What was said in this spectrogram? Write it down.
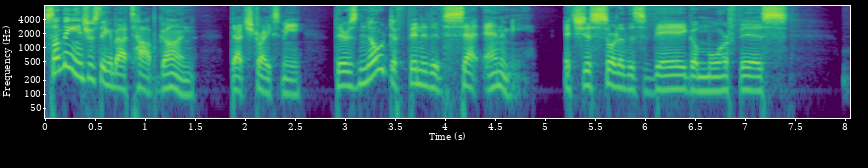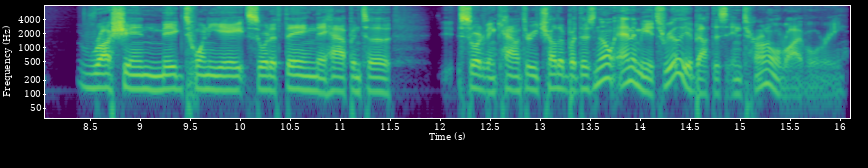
something interesting about Top Gun that strikes me. There's no definitive set enemy. It's just sort of this vague, amorphous Russian MiG 28 sort of thing. They happen to sort of encounter each other, but there's no enemy. It's really about this internal rivalry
